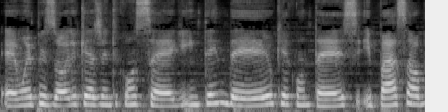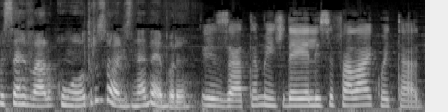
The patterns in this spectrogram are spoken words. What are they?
é um episódio que a gente consegue entender o que acontece e passa a observá-lo com outros olhos, né, Débora? Exatamente. Daí ali você fala, ai, coitado.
